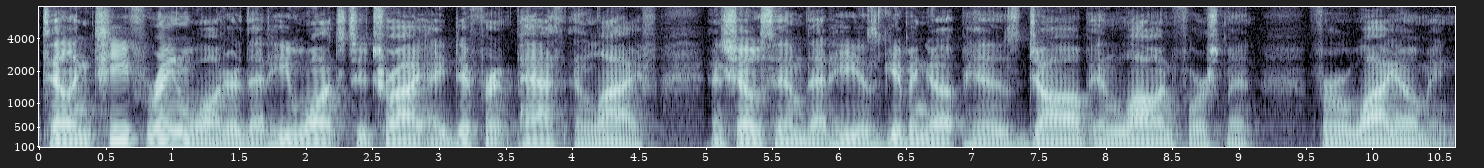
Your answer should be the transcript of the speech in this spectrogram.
telling Chief Rainwater that he wants to try a different path in life and shows him that he is giving up his job in law enforcement for Wyoming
